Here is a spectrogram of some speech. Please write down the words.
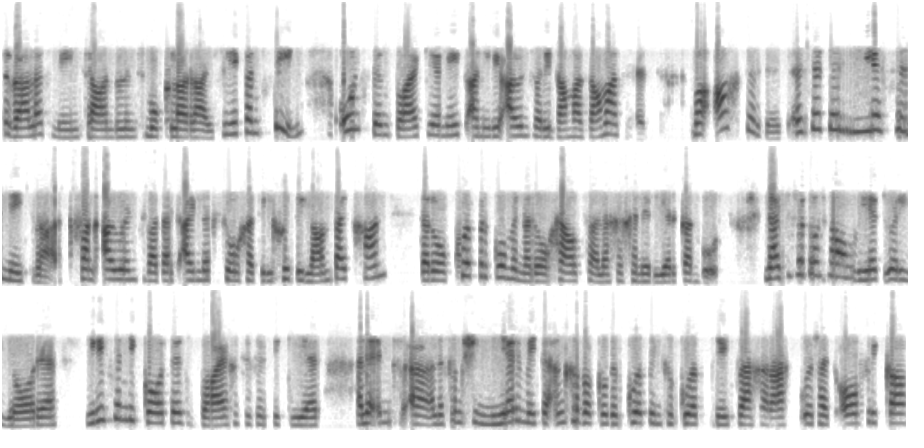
sowel as mensehandel en smokkelary. So jy kan sien, ons dink baie keer net aan hierdie ouens wat die Zamazamas is. Maar agter dit is dit 'n reuse netwerk van ouens wat uiteindelik sorg dat hierdie goed die land uit gaan, dat daar koper kom en dat daar geld vir hulle gegenereer kan word. Nou soos wat ons nou al weet oor die jare, hierdie syndikaate is baie gesofistikeerd. Hulle in, uh, hulle funksioneer met 'n ingewikkelde koop en verkoop netwerk reg oor Suid-Afrika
